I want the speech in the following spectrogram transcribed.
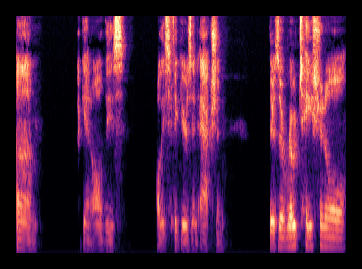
Um again all these all these figures in action there's a rotational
